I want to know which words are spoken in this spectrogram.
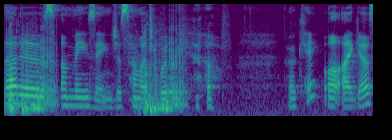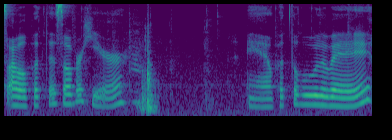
That is amazing just how much wood we have. Okay, well, I guess I will put this over here. And put the wool away.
